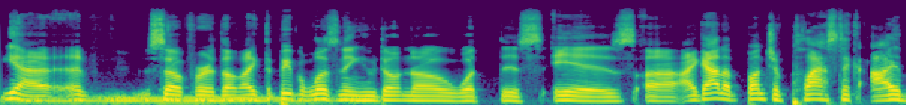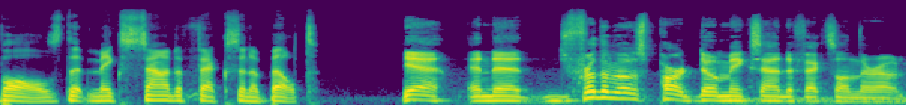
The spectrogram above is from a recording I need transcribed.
yeah. uh, So for the like the people listening who don't know what this is, uh, I got a bunch of plastic eyeballs that make sound effects in a belt. yeah, and uh, for the most part, don't make sound effects on their own.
